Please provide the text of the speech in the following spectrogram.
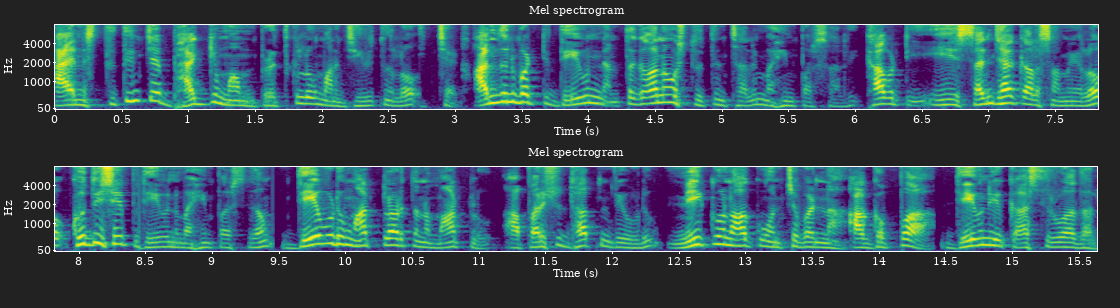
ఆయన స్థుతించే భాగ్యం మన బ్రతుకులో మన జీవితంలో ఇచ్చాడు. అందుని బట్టి దేవుణ్ణి ఎంతగానో స్థుతించాలి మహింపరచాలి. కాబట్టి ఈ సంధ్యాకాల సమయంలో కొద్దిసేపు దేవుని మహింపరుస్తాం. దేవుడు మాట్లాడుతున్న మాటలు ఆ పరిశుద్ధాత్మ దేవుడు నీకు నాకు ఉంచబడిన ఆ గొప్ప దేవుని యొక్క ఆశీర్వాదాలు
